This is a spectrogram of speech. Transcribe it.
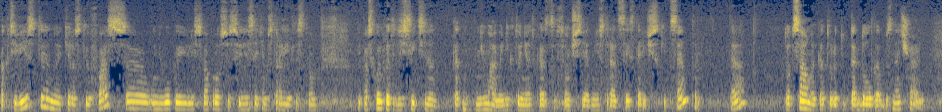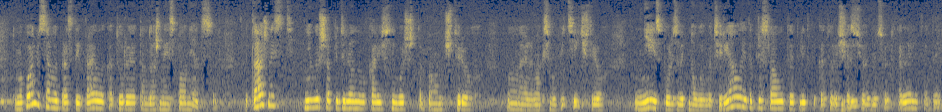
активисты, но и Кировский УФАС. У него появились вопросы в связи с этим строительством. И поскольку это действительно, как мы понимаем, и никто не отказывается, в том числе администрация, исторический центр, да, тот самый, который тут так долго обозначали, то мы помним самые простые правила, которые там должны исполняться. Этажность не выше определенного количества, не больше, там, по-моему, четырех, ну, наверное, максимум пяти, четырех. Не использовать новые материалы, это пресловутая плитка, которая сейчас все облицует и так далее, и так далее.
